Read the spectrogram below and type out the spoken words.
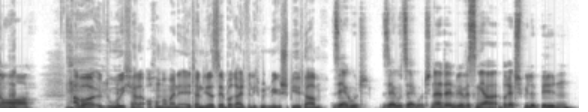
Oh. Aber du, ich hatte auch immer meine Eltern, die das sehr bereitwillig mit mir gespielt haben. Sehr gut, sehr gut, sehr gut. Ne? Denn wir wissen ja, Brettspiele bilden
